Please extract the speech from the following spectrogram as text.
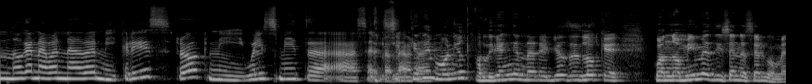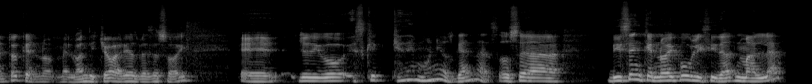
no ganaba nada ni Chris Rock ni Will Smith a, hacerlo. Sí, ¿Qué demonios podrían ganar ellos? Es lo que cuando a mí me dicen ese argumento, que no, me lo han dicho varias veces hoy, eh, yo digo, es que ¿qué demonios ganas? O sea, dicen que no hay publicidad mala,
